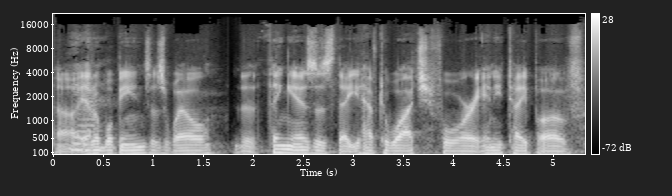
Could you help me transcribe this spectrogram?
uh, Yeah. edible beans as well. The thing is, is that you have to watch for any type of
